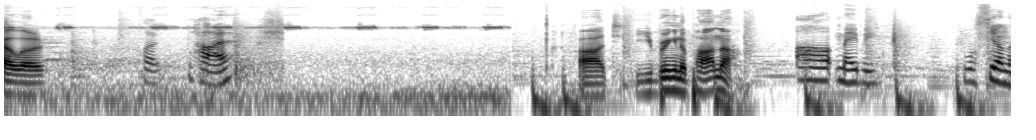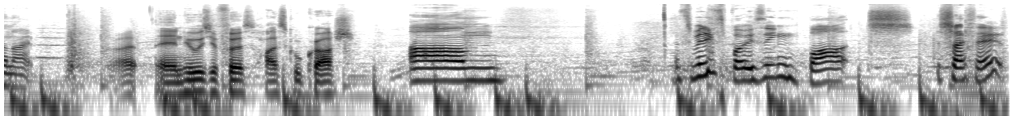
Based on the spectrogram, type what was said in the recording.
Hello. Hi. Uh, you bringing a partner? Uh, maybe. We'll see on the night. Right. And who was your first high school crush? Um, it's a bit exposing, but should I say it?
